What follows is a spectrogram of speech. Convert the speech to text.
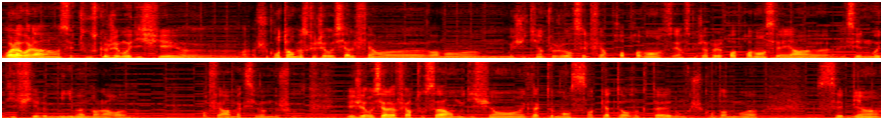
Voilà, voilà, c'est tout ce que j'ai modifié. Euh, je suis content parce que j'ai réussi à le faire euh, vraiment, euh, j'y tiens toujours, c'est le faire proprement. C'est-à-dire ce que j'appelle proprement, c'est essayer de modifier le minimum dans la ROM pour faire un maximum de choses. Et j'ai réussi à faire tout ça en modifiant exactement 114 octets, donc je suis content de moi. C'est bien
